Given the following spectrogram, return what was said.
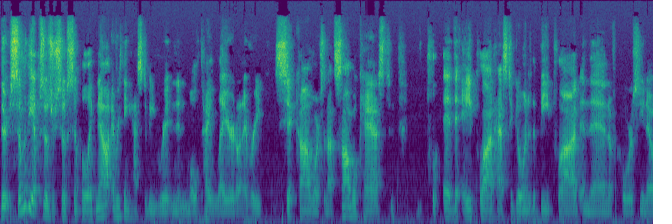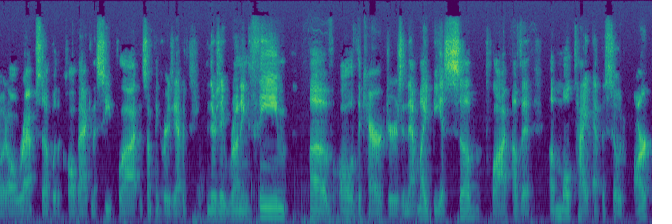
There, some of the episodes are so simple. Like now, everything has to be written and multi-layered on every sitcom where it's an ensemble cast. And pl- eh, the A plot has to go into the B plot, and then of course, you know, it all wraps up with a callback in a C plot, and something crazy happens. And there's a running theme of all of the characters, and that might be a subplot of a, a multi-episode arc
